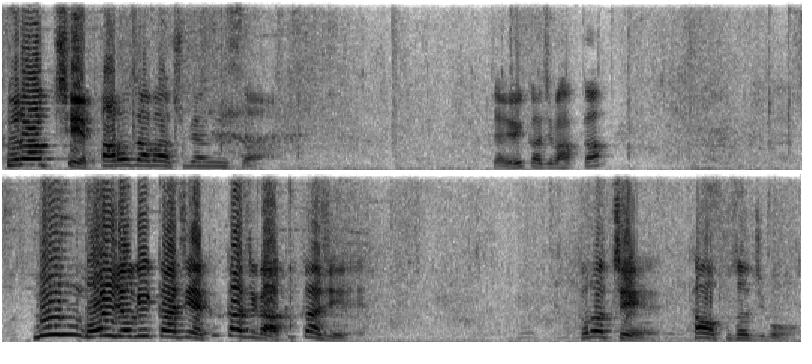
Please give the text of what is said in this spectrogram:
그렇지. 바로 잡아 주면서 자 여기까지만 할까? 눈뭘 여기까지 해? 끝까지 가 끝까지. 그렇지. 타워 부서지고.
